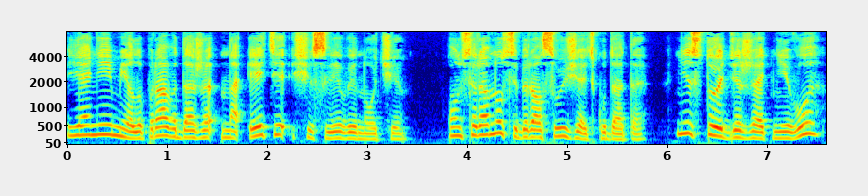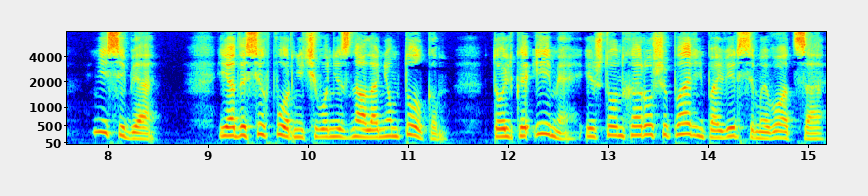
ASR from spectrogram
Я не имела права даже на эти счастливые ночи. Он все равно собирался уезжать куда-то. Не стоит держать ни его, ни себя. Я до сих пор ничего не знал о нем толком, только имя и что он хороший парень по версии моего отца.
